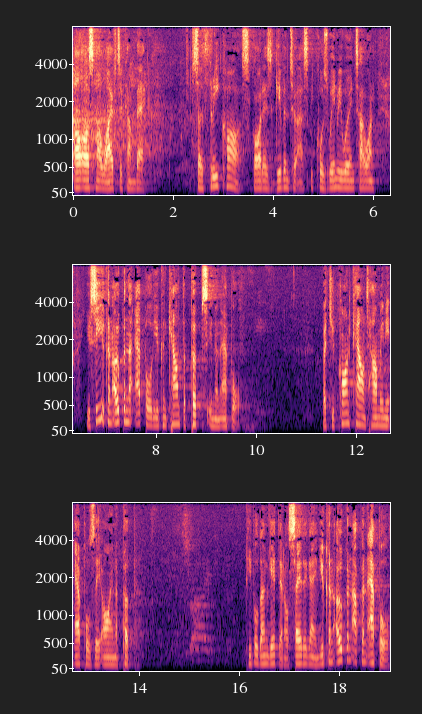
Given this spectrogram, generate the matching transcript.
I'll ask my wife to come back. So, three cars God has given to us because when we were in Taiwan, you see, you can open the apple, you can count the pips in an apple, but you can't count how many apples there are in a pip. People don't get that. I'll say it again. You can open up an apple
